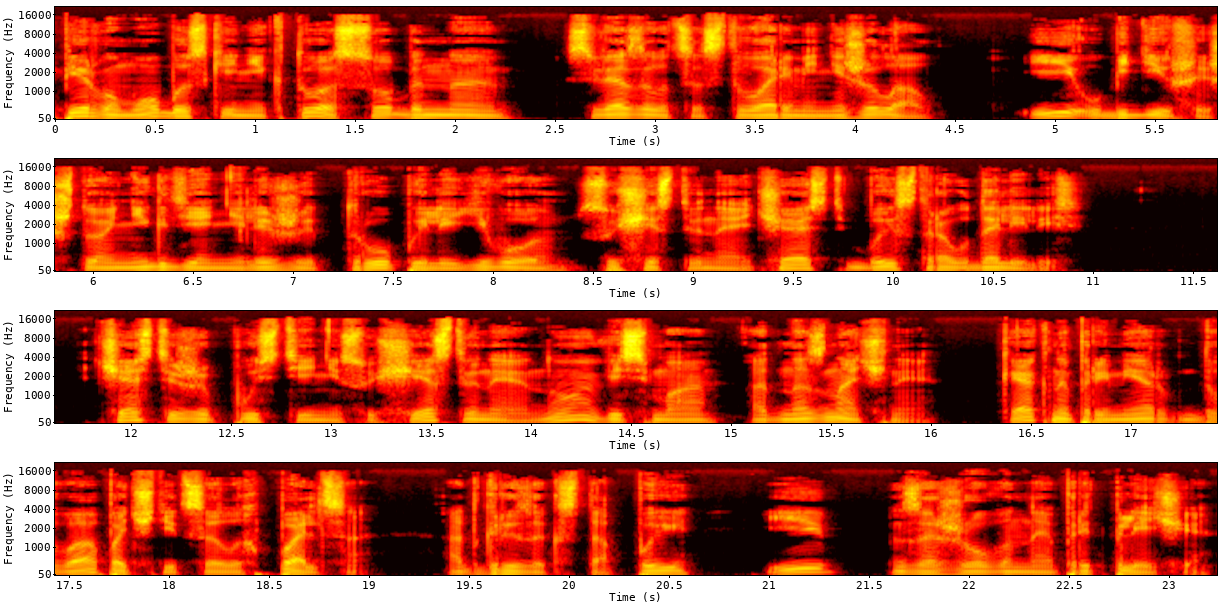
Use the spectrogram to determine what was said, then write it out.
первом обыске никто особенно связываться с тварями не желал. И, убедившись, что нигде не лежит труп или его существенная часть, быстро удалились. Части же пусть и несущественные, но весьма однозначные, как, например, два почти целых пальца, отгрызок стопы и зажеванное предплечье,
